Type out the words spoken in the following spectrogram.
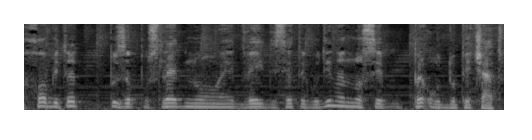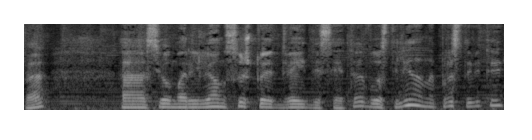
Хобитът за последно е 2010 година, но се допечатва. Силмарилион също е 2010. Властелина на пръставите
